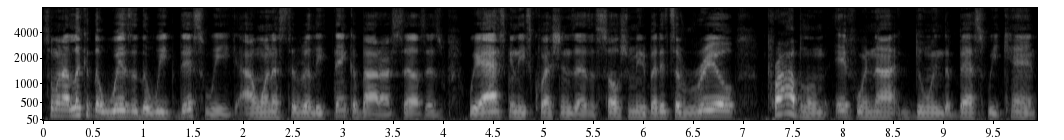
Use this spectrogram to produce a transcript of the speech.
So when I look at the whiz of the week this week, I want us to really think about ourselves as we're asking these questions as a social media, but it's a real problem if we're not doing the best we can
